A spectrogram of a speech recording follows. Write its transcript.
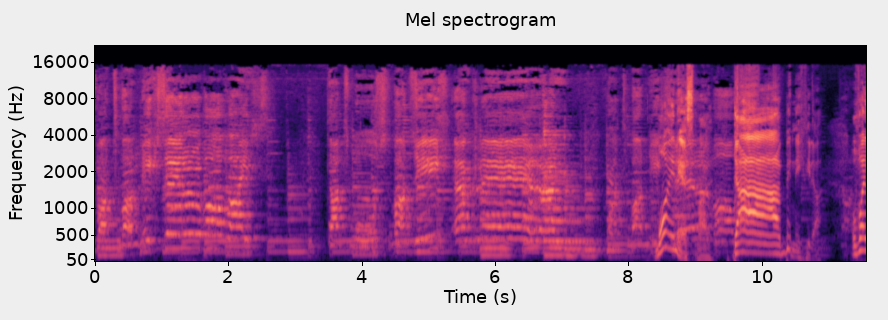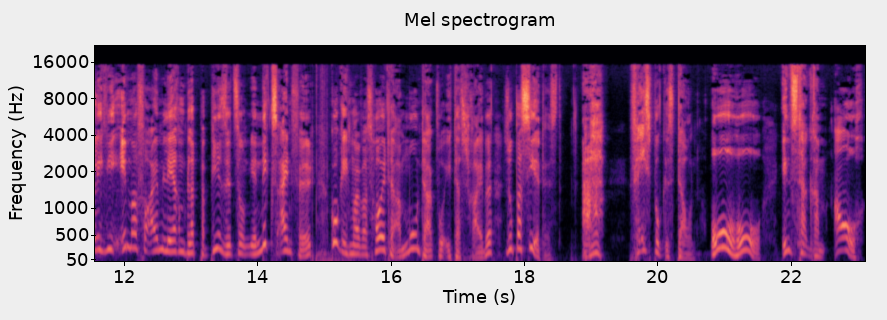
Was man nicht selber weiß, das muss man sich erklären. Was man nicht Moin erstmal. Da bin ich wieder. Und weil ich wie immer vor einem leeren Blatt Papier sitze und mir nix einfällt, gucke ich mal, was heute am Montag, wo ich das schreibe, so passiert ist. Ah, Facebook ist down. Oho, Instagram auch.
